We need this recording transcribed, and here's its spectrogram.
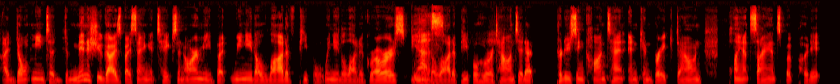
I don't mean to diminish you guys by saying it takes an army, but we need a lot of people. We need a lot of growers. We need a lot of people who are talented at producing content and can break down plant science, but put it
